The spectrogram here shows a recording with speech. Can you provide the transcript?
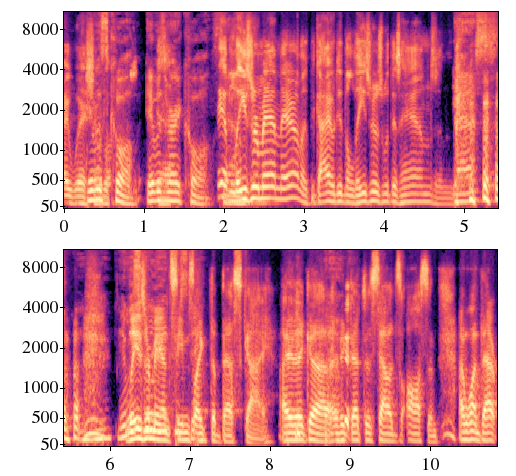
I wish it was cool. It was yeah. very cool. They had Laser Man there, like the guy who did the lasers with his hands, and Yes, mhm. Laser really Man seems like the best guy. I think uh, I think that just sounds awesome. I want that.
